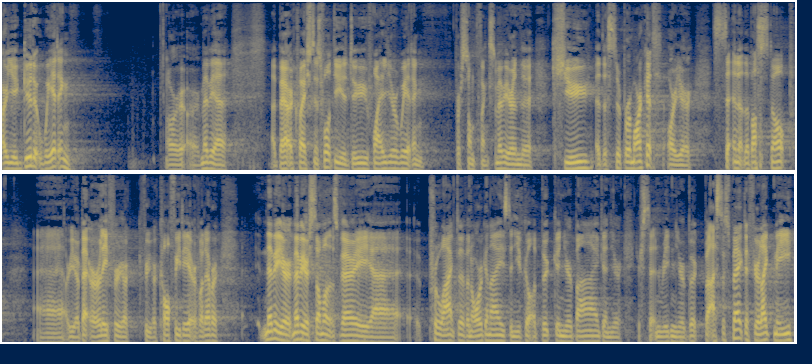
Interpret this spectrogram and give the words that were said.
are you good at waiting? Or, or maybe a, a better question is what do you do while you're waiting for something? So maybe you're in the queue at the supermarket, or you're sitting at the bus stop, uh, or you're a bit early for your, for your coffee date or whatever. Maybe you're, maybe you're someone that's very uh, proactive and organized, and you've got a book in your bag and you're, you're sitting reading your book. But I suspect if you're like me,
